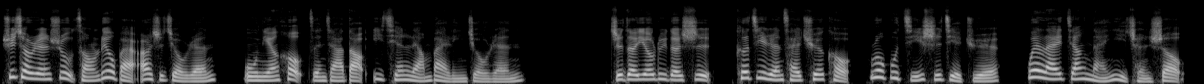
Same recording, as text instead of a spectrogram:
需求人数从六百二十九人，五年后增加到一千两百零九人。值得忧虑的是，科技人才缺口若不及时解决，未来将难以承受。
